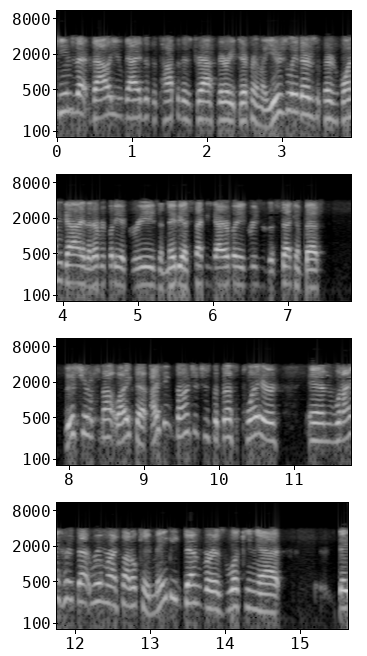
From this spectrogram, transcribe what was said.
teams that value guys at the top of this draft very differently. Usually there's there's one guy that everybody agrees and maybe a second guy everybody agrees is the second best. This year it's not like that. I think Doncic is the best player and when I heard that rumor I thought, okay, maybe Denver is looking at they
